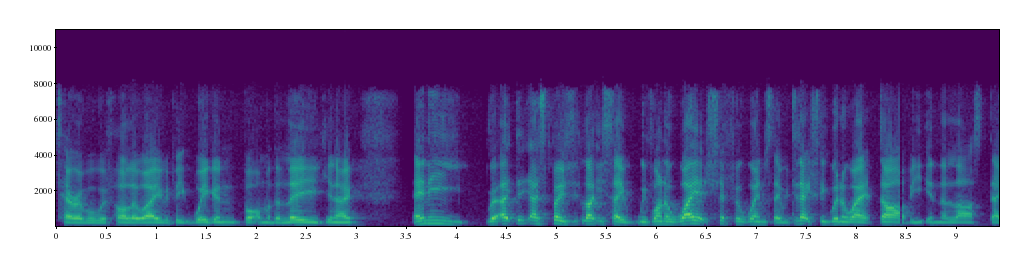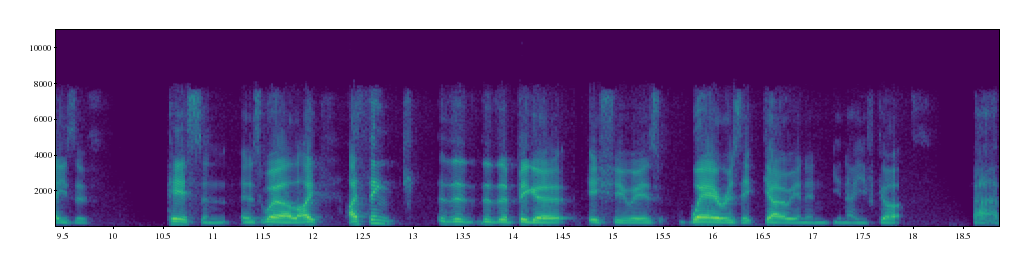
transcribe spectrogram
terrible with Holloway. We beat Wigan, bottom of the league. You know, any. I suppose, like you say, we've won away at Sheffield Wednesday. We did actually win away at Derby in the last days of Pearson as well. I I think the the, the bigger issue is where is it going? And you know, you've got uh,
